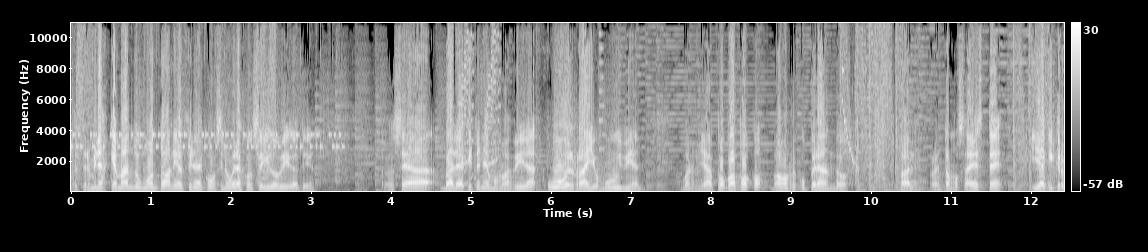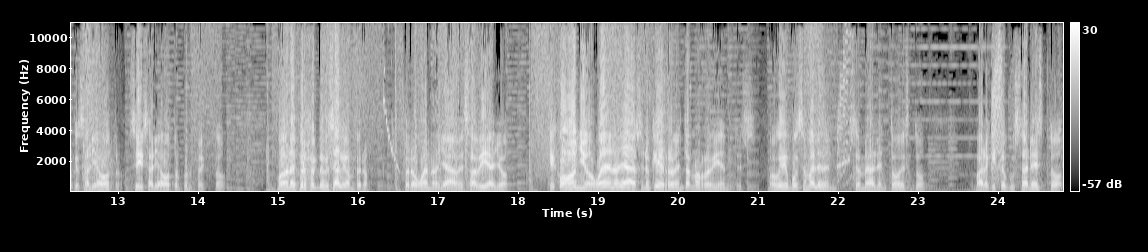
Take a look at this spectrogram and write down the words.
Te terminas quemando un montón y al final es como si no hubieras conseguido vida, tío. O sea, vale, aquí teníamos más vida. Uh, el rayo, muy bien. Bueno, ya poco a poco vamos recuperando. Vale, reventamos a este. Y aquí creo que salía otro. Sí, salía otro, perfecto. Bueno, no es perfecto que salgan, pero... Pero bueno, ya me sabía yo. ¿Qué coño? Bueno, ya, si no quieres reventar, no revientes. Ok, ¿por qué se me, se me alentó esto? Vale, aquí tengo que usar esto.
